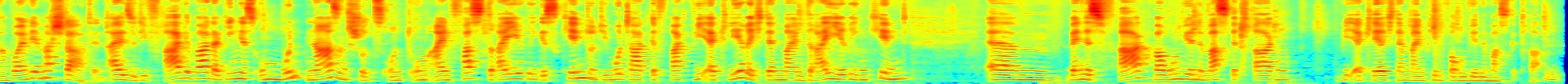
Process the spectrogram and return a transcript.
dann wollen wir mal starten. Also die Frage war, da ging es um Mund-Nasenschutz und um ein fast dreijähriges Kind und die Mutter hat gefragt, wie erkläre ich denn meinem dreijährigen Kind, ähm, wenn es fragt, warum wir eine Maske tragen, wie erkläre ich denn meinem Kind, warum wir eine Maske tragen?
